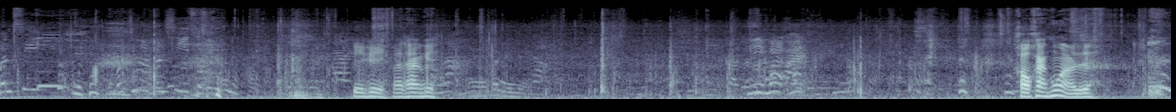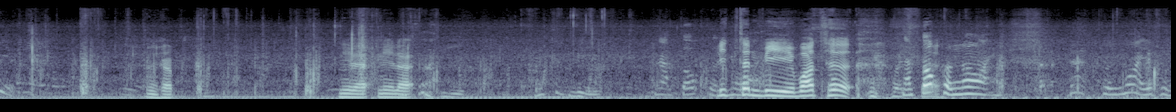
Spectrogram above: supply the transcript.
บัญชีบัญชีบัญชีตัวเองพี่พี่มาทางพี่นี่มามาเขาข้างหัวเลยนี่ครับ นี่แหละ นี่แหละ น้ำตก Little Bee Water น้ำตกผึ่งหน่อยผึ่งหน่อยหรือผึ่ง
